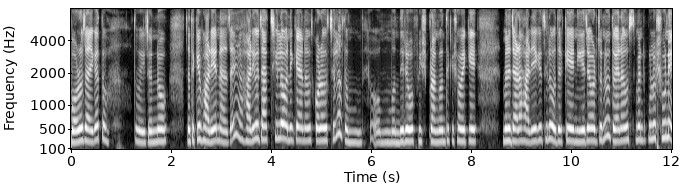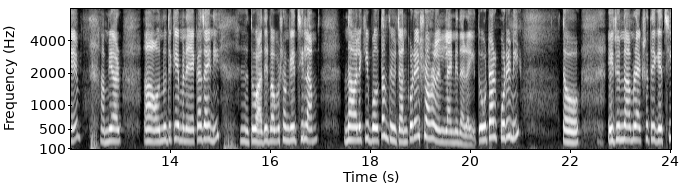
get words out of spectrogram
বড় জায়গা তো। তো এই জন্য যাতে কেউ হারিয়ে না যায়। হারিয়েও যাচ্ছিল অনেকে অ্যানাউন্স করা হচ্ছিল তো উম, ও মন্দিরে অফিস প্রাঙ্গণ থেকে সবাইকে মানে যারা হারিয়ে গেছিল ওদেরকে নিয়ে যাওয়ার জন্য। তো অ্যানাউন্সমেন্টগুলো শুনে আমি আর অন্যদিকে মানে একা যাইনি। তো আদির বাবার সঙ্গেই ছিলাম। না হলে কি বলতাম? তুমি চান করে এসো আমরা লাইনে দাঁড়াই। তো ওটা আর করিনি। তো এই জন্য আমরা একসাথে গেছি।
